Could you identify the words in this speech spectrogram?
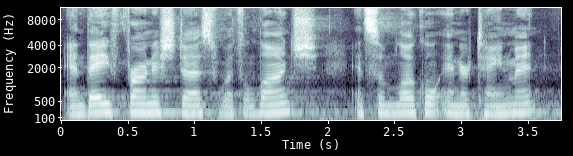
and they furnished us with lunch and some local entertainment.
